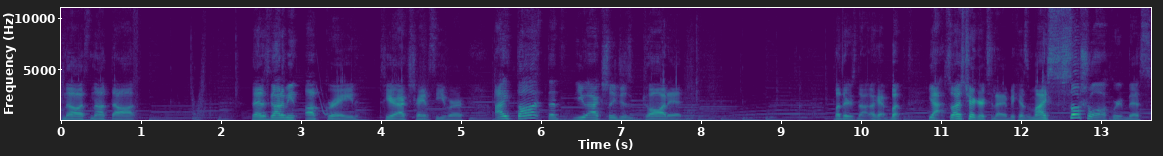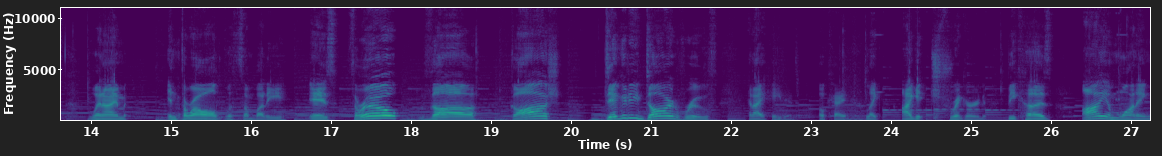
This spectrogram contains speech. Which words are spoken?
No, it's not that. Then it's gotta be an upgrade to your Xtransceiver. I thought that you actually just got it. But there's not. Okay, but yeah, so I was triggered today because my social awkwardness when I'm enthralled with somebody is through the gosh diggity darn roof and I hate it. Okay? Like I get triggered because I am wanting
